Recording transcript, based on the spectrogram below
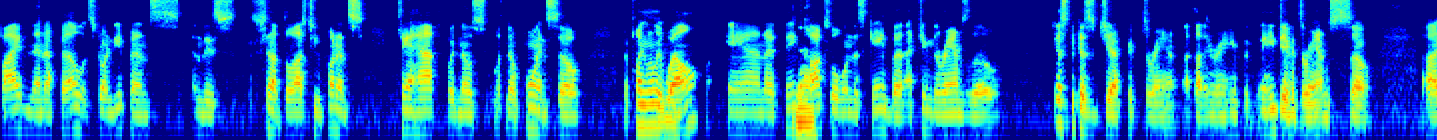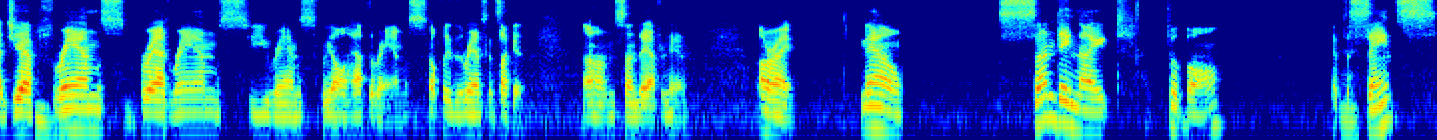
five in the NFL with strong defense, and they shut out the last two opponents second half with no with no points. So they're playing really Mhm. well, and I think Yeah. Hawks will win this game. But I think the Rams though, just because Jeff picked the Rams, I thought he, he, he did pick the Rams. So uh, Jeff Mhm. Rams, Brad Rams, you Rams, we all have the Rams. Hopefully the Rams can suck it on Sunday afternoon. All right, now Sunday night football at the Mhm. Saints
